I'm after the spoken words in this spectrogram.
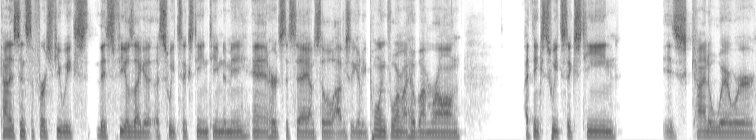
kind of since the first few weeks. This feels like a, a, Sweet 16 team to me, and it hurts to say. I'm still obviously going to be pulling for them. I hope I'm wrong. I think Sweet 16 is kind of where we're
